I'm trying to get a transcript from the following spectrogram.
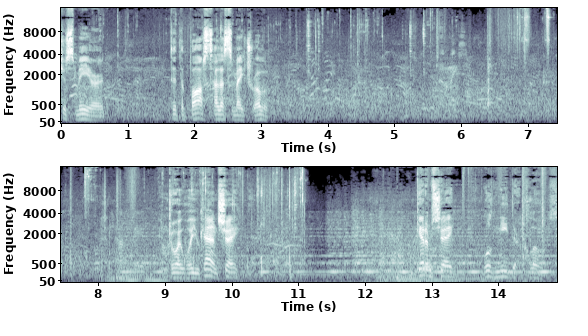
Is it just me, or did the boss tell us to make trouble? Enjoy it while you can, Shay. Get them, Shay. We'll need their clothes.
